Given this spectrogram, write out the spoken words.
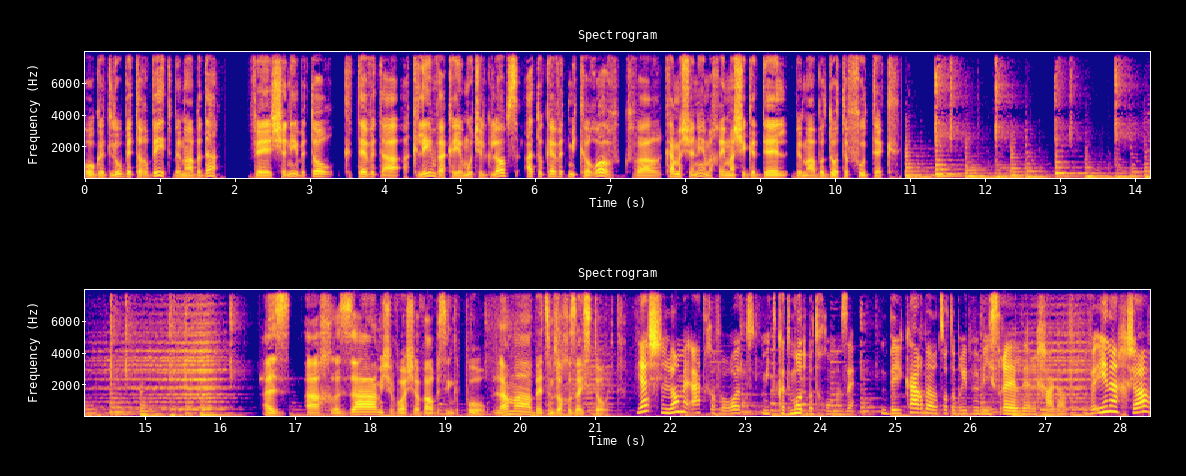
או גדלו בתרבית במעבדה? ושני, בתור כתבת האקלים והקיימות של גלובס, את עוקבת מקרוב כבר כמה שנים אחרי מה שגדל במעבדות הפודטק. אז ההכרזה משבוע שעבר בסינגפור, למה בעצם זו הכרזה היסטורית? יש לא מעט חברות מתקדמות בתחום הזה, בעיקר בארצות הברית ובישראל דרך אגב. והנה עכשיו,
